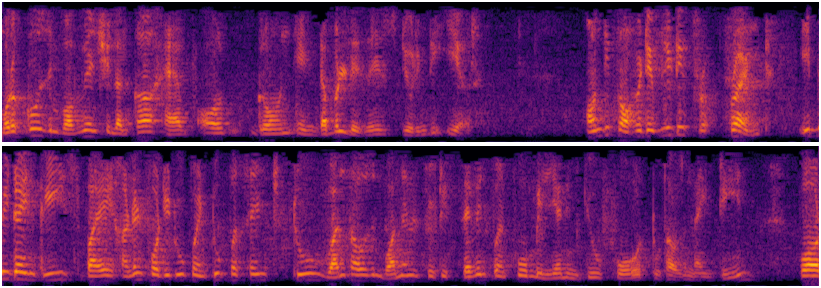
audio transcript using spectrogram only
Morocco, Zimbabwe and Sri Lanka have all grown in double digits during the year. On the profitability fr front, EBITDA increased by 142.2% to 1,157.4 million in Q4 2019. For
